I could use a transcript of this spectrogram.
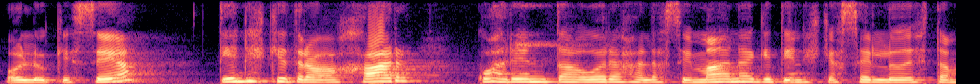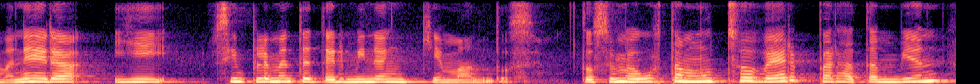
o lo que sea, tienes que trabajar 40 horas a la semana, que tienes que hacerlo de esta manera y simplemente terminan quemándose. Entonces me gusta mucho ver para también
